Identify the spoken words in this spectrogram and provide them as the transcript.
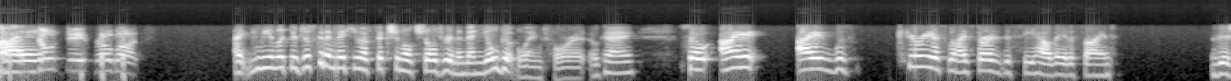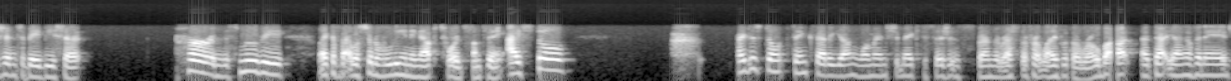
I, Don't date robots. I mean, like they're just going to make you have fictional children, and then you'll get blamed for it. Okay, so I I was curious when I started to see how they had assigned Vision to babysit her in this movie, like if that was sort of leaning up towards something. I still, I just don't think that a young woman should make decisions to spend the rest of her life with a robot at that young of an age,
